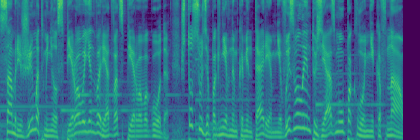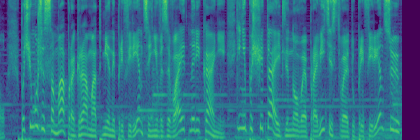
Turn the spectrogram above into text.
сам режим отменил с 1 января 2021 года, что, судя по гневным комментариям, не вызвало энтузиазма у поклонников НАУ. Почему же сама программа отмены преференций не вызывает нареканий? И не посчитает ли новое правительство эту преференцию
